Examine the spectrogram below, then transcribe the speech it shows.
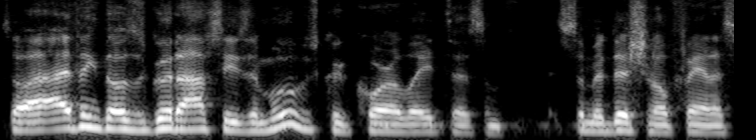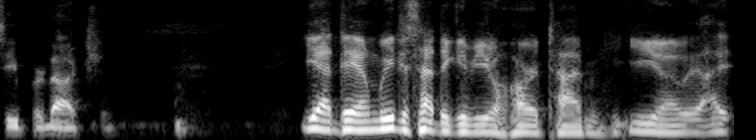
So I think those good offseason moves could correlate to some some additional fantasy production. Yeah, Dan, we just had to give you a hard time. You know, I,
